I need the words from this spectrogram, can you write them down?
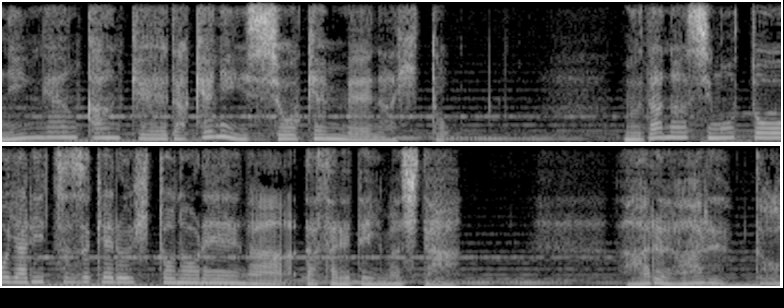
人間関係だけに一生懸命な人。無駄な仕事をやり続ける人の例が出されていました。あるあると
